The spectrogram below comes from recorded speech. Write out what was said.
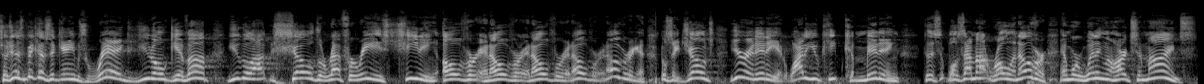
So just because the game's rigged, you don't give up. You go out and show the referees cheating over and over and over and over and over again. They'll say, Jones, you're an idiot. Why do you keep committing to this? Well, I'm not rolling over and we're winning the hearts and minds.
